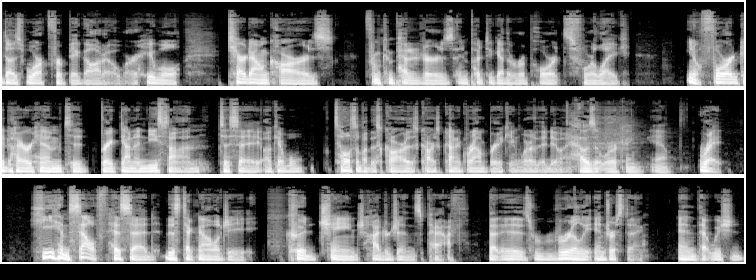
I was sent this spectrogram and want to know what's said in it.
does work for Big Auto, where he will tear down cars from competitors and put together reports for like, you know, Ford could hire him to break down a Nissan to say, okay, well, tell us about this car. This car's kind of groundbreaking. What are they doing? How's it working? Yeah. Right. He himself has said this technology could change hydrogen's path. That is really interesting and that we should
